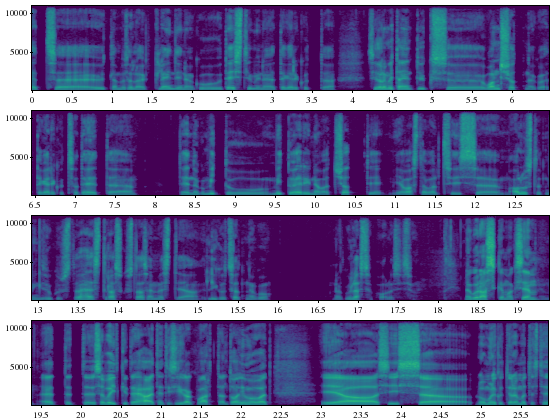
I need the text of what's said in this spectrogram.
et see, ütleme, selle kliendi nagu testimine, et tegelikult see ei ole mitte ainult üks one shot nagu, et tegelikult sa teed, teed nagu mitu, mitu erinevat shot'i ja vastavalt siis äh, alustad mingisugusest ühest raskustasemest ja liigud sealt nagu, nagu ülespoole siis nagu raskemaks jah, et, et sa võidki teha, et näiteks iga kvartal toimuvad ja siis äh, loomulikult ei ole mõtet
